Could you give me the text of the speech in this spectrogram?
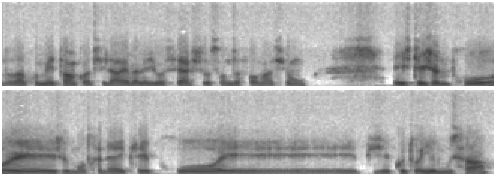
dans un premier temps, quand il arrive à la JOCR, j'étais au centre de formation. Et j'étais jeune pro et je m'entraînais avec les pros et, et puis j'ai côtoyé Moussa.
